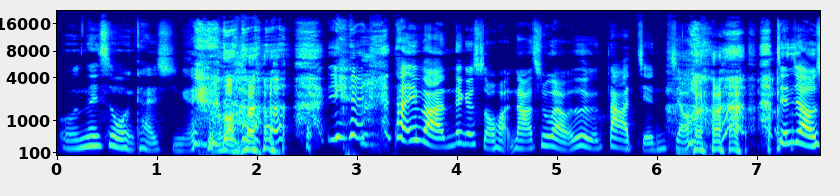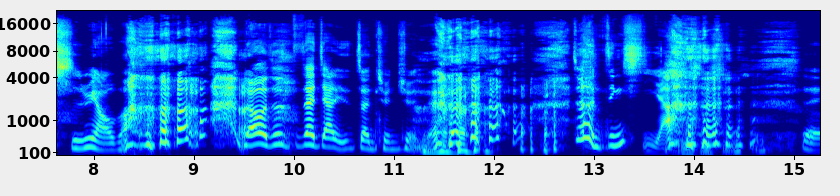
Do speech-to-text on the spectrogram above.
我那次我很开心哎，因为他一把那个手环拿出来，我就有大尖叫，尖叫十秒吧，然后我就在家里是转圈圈的。就很惊喜呀，对，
